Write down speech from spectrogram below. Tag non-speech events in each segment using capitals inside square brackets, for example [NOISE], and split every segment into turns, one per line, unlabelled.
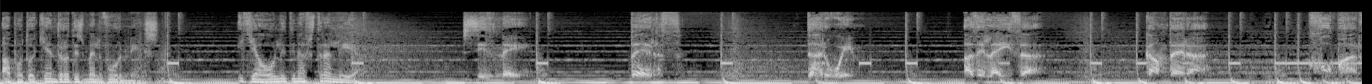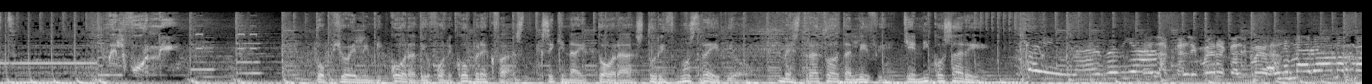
από το κέντρο της Μελβούρνης για όλη την Αυστραλία. Σίδνεϊ, Πέρθ, Ντάρουιν, Αδελαίδα, Καμπέρα, Χόμπαρτ, Μελβούρνη. Το πιο ελληνικό ραδιοφωνικό breakfast ξεκινάει τώρα στο Ρυθμός Radio με Στράτο Αταλίδη και Νίκο Σαρή.
Καλημέρα, παιδιά.
Έλα, καλημέρα, καλημέρα.
Καλημέρα, όμορφα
